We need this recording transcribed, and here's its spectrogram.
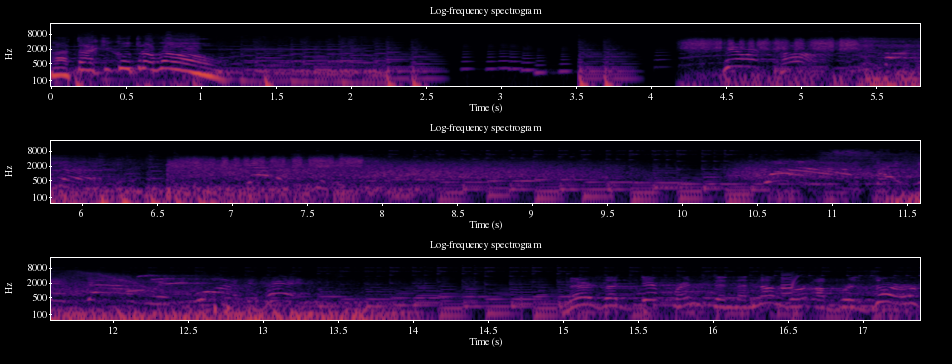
Ataque com trovão! Here it comes! Thunder! Devastate! Wow! Taken down with one hit! There's a difference in the number of reserve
